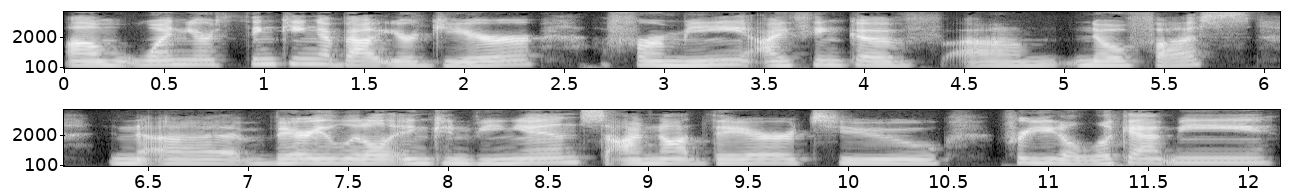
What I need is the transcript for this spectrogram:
Um, when you're thinking about your gear, for me, I think of um, no fuss. Uh, very little inconvenience. I'm not there to for you to look at me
